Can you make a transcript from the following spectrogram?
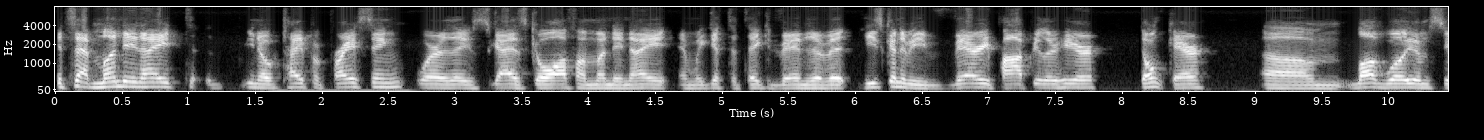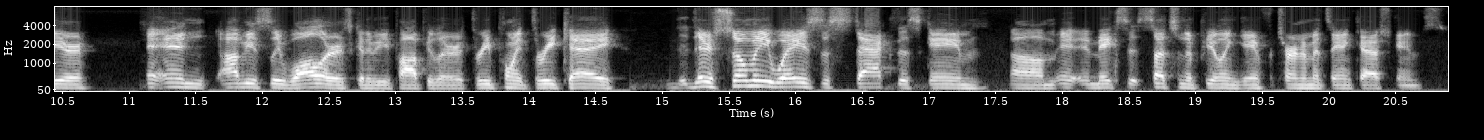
it's that Monday night, you know, type of pricing where these guys go off on Monday night and we get to take advantage of it. He's going to be very popular here. Don't care. Um, love Williams here. And obviously Waller is going to be popular. 3.3K. There's so many ways to stack this game um, it, it, makes it such an appealing game for tournaments and cash games.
